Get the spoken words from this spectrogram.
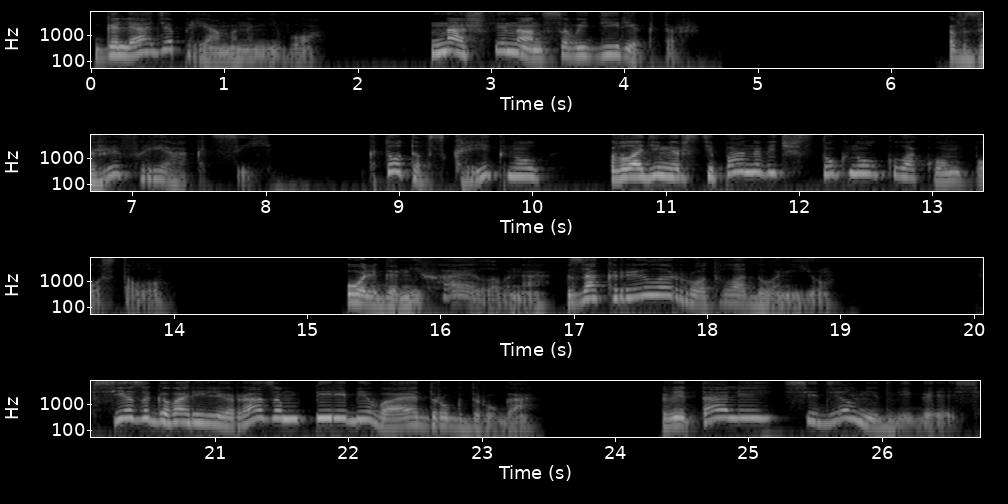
глядя прямо на него. Наш финансовый директор. Взрыв реакций. Кто-то вскрикнул, Владимир Степанович стукнул кулаком по столу. Ольга Михайловна закрыла рот ладонью. Все заговорили разом, перебивая друг друга. Виталий сидел, не двигаясь.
